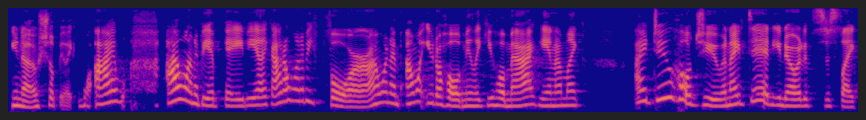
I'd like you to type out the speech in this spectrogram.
you know she'll be like well i i want to be a baby like i don't want to be four i want to i want you to hold me like you hold maggie and i'm like i do hold you and i did you know and it's just like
